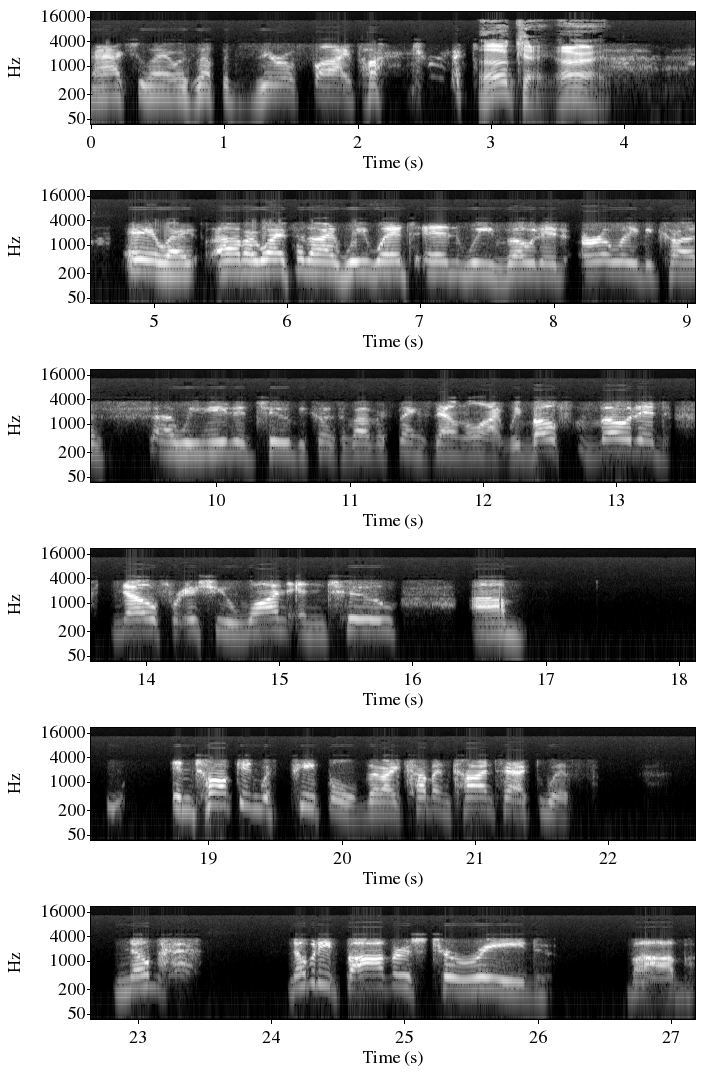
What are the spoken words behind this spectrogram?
Actually, I was up at zero five hundred. Okay, all right. Anyway, uh, my wife and I we went and we voted early because uh, we needed to because of other things down the line. We both voted no for issue one and two. Um, in talking with people that I come in contact with, no, nobody bothers to read, Bob.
